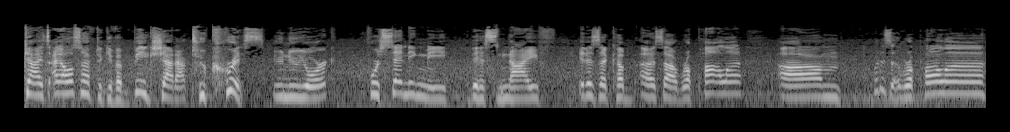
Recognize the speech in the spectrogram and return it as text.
Guys, I also have to give a big shout out to Chris in New York for sending me this knife. It is a, it's a Rapala, um, what is it, Rapala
